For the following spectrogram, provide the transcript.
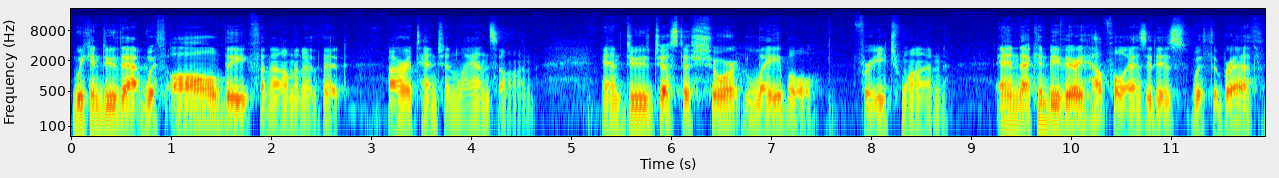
We can do that with all the phenomena that our attention lands on and do just a short label for each one. And that can be very helpful, as it is with the breath,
